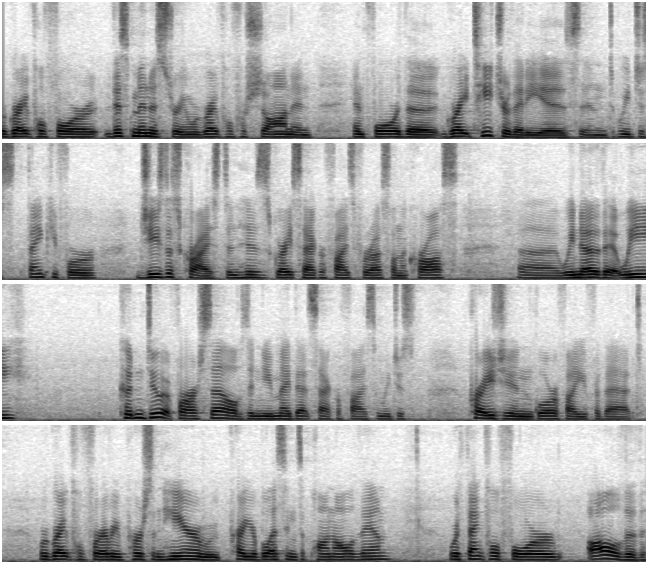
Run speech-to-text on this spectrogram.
We're grateful for this ministry and we're grateful for Shawn and, and for the great teacher that he is. And we just thank you for Jesus Christ and his great sacrifice for us on the cross. Uh, we know that we couldn't do it for ourselves and you made that sacrifice and we just praise you and glorify you for that. We're grateful for every person here and we pray your blessings upon all of them. We're thankful for all the,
